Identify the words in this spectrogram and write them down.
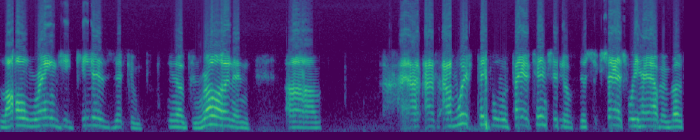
long rangy kids that can you know, can run. And um, I, I, I wish people would pay attention to the success we have in both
